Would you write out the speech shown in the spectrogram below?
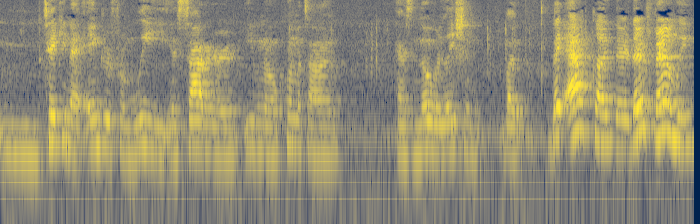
mm, taking that anger from Lee inside of her, even though Clementine has no relation. Like they act like they're they're family,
